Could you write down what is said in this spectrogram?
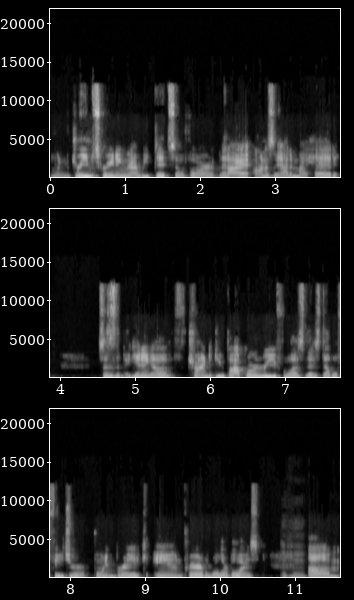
like dream screening that we did so far that I honestly had in my head since the beginning of trying to do Popcorn Reef was this double feature of Point Break and Prayer of the Roller Boys. Mm-hmm. Um,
